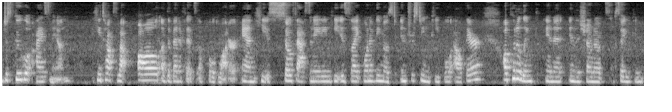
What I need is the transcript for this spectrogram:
just Google Iceman. He talks about all of the benefits of cold water and he is so fascinating. He is like one of the most interesting people out there. I'll put a link in it in the show notes so you can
